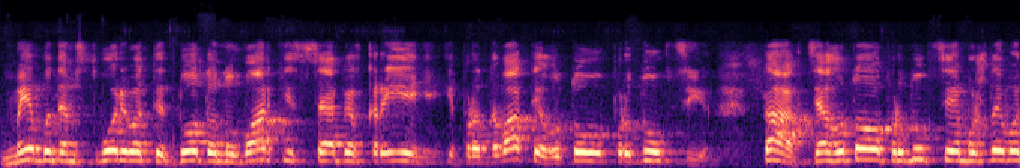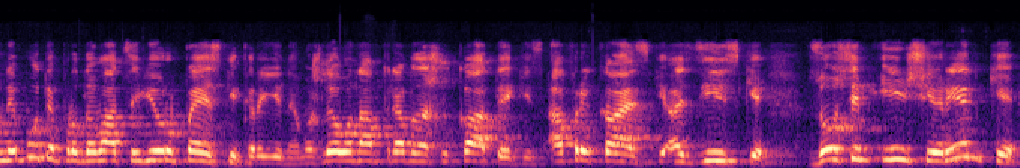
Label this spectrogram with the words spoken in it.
ми будемо створювати додану вартість себе в країні і продавати готову продукцію. Так, ця готова продукція можливо не буде продаватися в європейські країни. Можливо, нам треба шукати якісь африканські, азійські, зовсім інші ринки,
